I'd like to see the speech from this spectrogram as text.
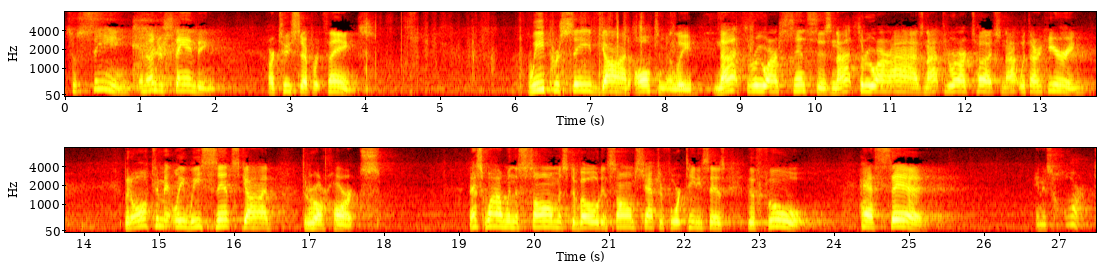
So, seeing and understanding are two separate things. We perceive God ultimately not through our senses, not through our eyes, not through our touch, not with our hearing but ultimately we sense God through our hearts. That's why when the psalmist devote in Psalms chapter 14, he says, The fool hath said in his heart,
